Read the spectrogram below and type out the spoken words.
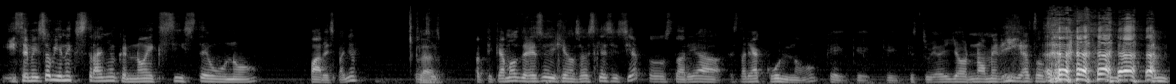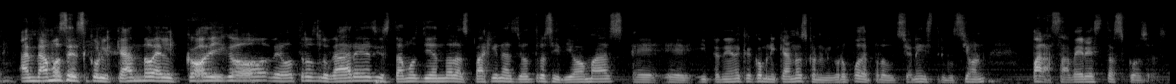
Y se me hizo bien extraño que no existe uno para español. Entonces, claro. Platicamos de eso y dije, no sabes qué, sí es cierto, estaría, estaría cool, ¿no? Que, que, que, estuviera yo, no me digas, andamos esculcando el código de otros lugares y estamos viendo las páginas de otros idiomas eh, eh, y teniendo que comunicarnos con el grupo de producción y distribución para saber estas cosas.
